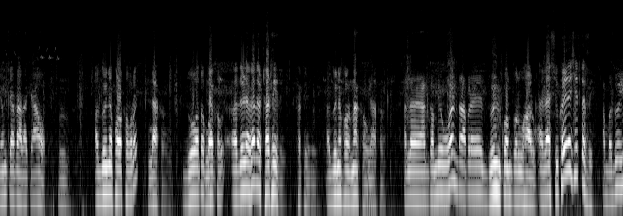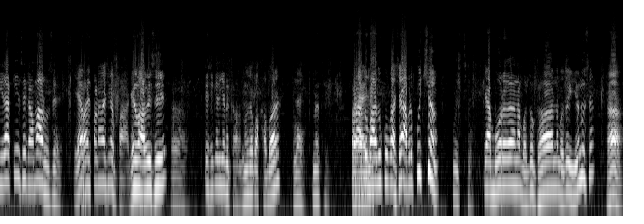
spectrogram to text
એમ કહેતા હતા કે આવો. હમ. અદુઈને ફળ ખબર હોય? ના ખબર. જોવા તો ખબર. અદણે ખબર ઠઠી રહી. ઠઠી રહી. અદુઈને ફળ ના ખાવું ના ખાવું એટલે આ ગમે એવું હોય ને તો આપણે જોઈને કામ કરવું સારું. એટલે આ સુખાઈ ને છેતરથી આ બધું ઈરા કી છે કે અમારું છે. એ પણ છે ભાગે વાવે છે. હા. કે છે ઘરનું છે કોઈ ખબર નહીં. નથી. પણ આજુબાજુ કોક હશે આપણે પૂછ્યું. પૂછશે કે આ બોર ને બધું ઘર ને બધું એનું છે? હા.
